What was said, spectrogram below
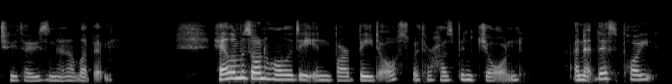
2011. Helen was on holiday in Barbados with her husband John, and at this point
